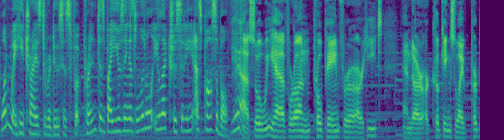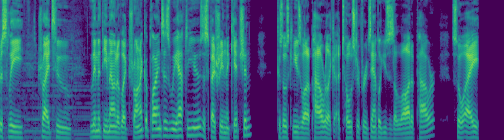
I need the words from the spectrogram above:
One way he tries to reduce his footprint is by using as little electricity as possible. Yeah, so we have, we're on propane for our heat and our, our cooking, so I purposely try to limit the amount of electronic appliances we have to use, especially in the kitchen because those can use a lot of power. Like a toaster, for example, uses a lot of power. So I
